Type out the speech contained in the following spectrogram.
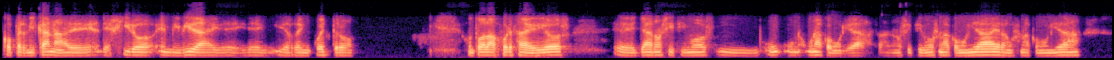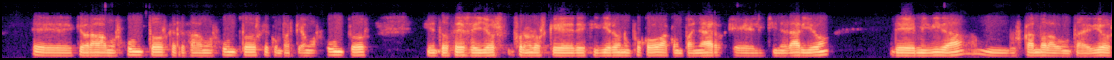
copernicana de, giro en mi vida y de, y de, reencuentro con toda la fuerza de Dios, eh, ya nos hicimos mm, una comunidad. nos hicimos una comunidad, éramos una comunidad eh, que orábamos juntos, que rezábamos juntos, que compartíamos juntos. Y entonces ellos fueron los que decidieron un poco acompañar el itinerario de mi vida mm, buscando la voluntad de Dios.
